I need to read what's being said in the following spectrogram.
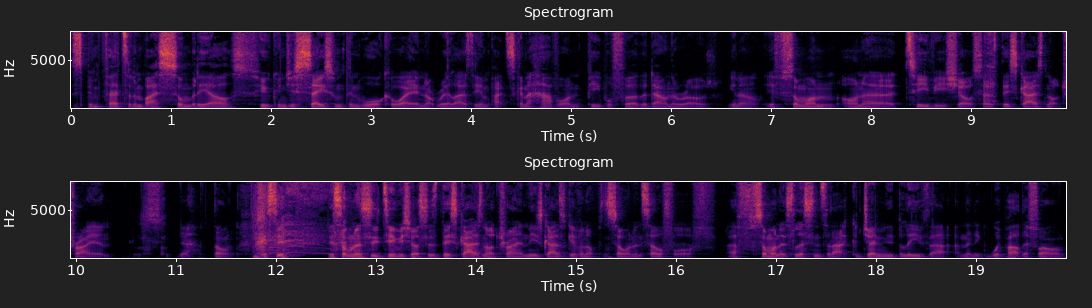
that's been fed to them by somebody else who can just say something, walk away, and not realize the impact it's going to have on people further down the road. You know, if someone on a TV show says this guy's not trying, yeah, don't. If, if someone on a TV show says this guy's not trying, these guys are giving up, and so on and so forth. If someone that's listened to that could genuinely believe that, and then they whip out their phone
